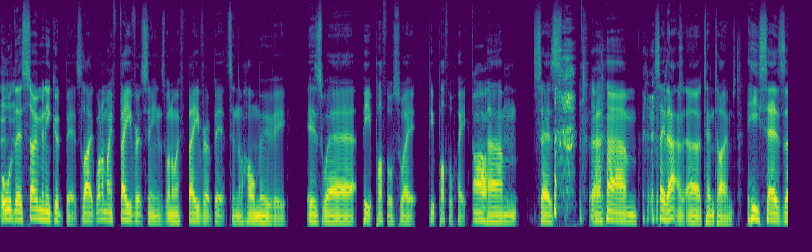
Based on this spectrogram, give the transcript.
Or Mhm. there's so many good bits. Like one of my favorite scenes, one of my favorite bits in the whole movie is where Pete Postlethwaite, Pete Postlethwaite, Oh, um, says, um, say that uh, ten times. He says, uh,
